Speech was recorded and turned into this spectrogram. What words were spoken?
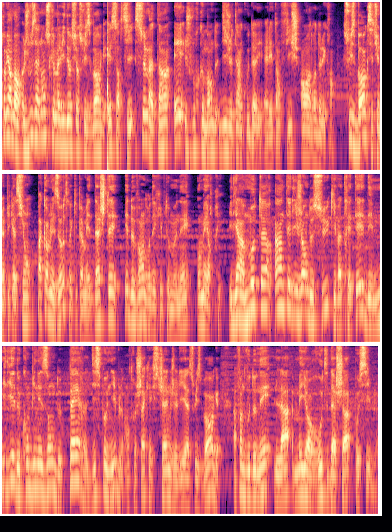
Premièrement, je vous annonce que ma vidéo sur Swissborg est sortie ce matin et je vous recommande d'y jeter un coup d'œil. Elle est en fiche en haut à droite de l'écran. Swissborg, c'est une application pas comme les autres qui permet d'acheter et de vendre des crypto-monnaies au meilleur prix. Il y a un moteur intelligent dessus qui va traiter des milliers de combinaisons de paires disponibles entre chaque exchange lié à Swissborg afin de vous donner la meilleure route d'achat possible.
